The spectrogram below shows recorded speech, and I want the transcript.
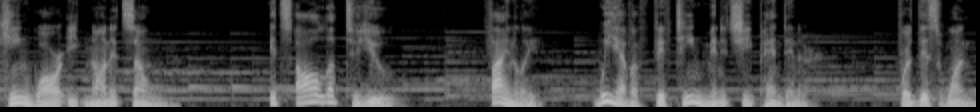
quinoa or eaten on its own. It's all up to you. Finally, we have a 15-minute sheet pan dinner. For this one,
